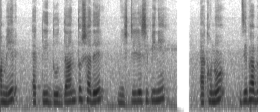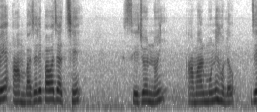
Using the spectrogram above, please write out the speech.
আমের একটি দুর্দান্ত স্বাদের মিষ্টি রেসিপি নিয়ে। এখনও যেভাবে আম বাজারে পাওয়া যাচ্ছে, সেজন্যই আমার মনে হলো যে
